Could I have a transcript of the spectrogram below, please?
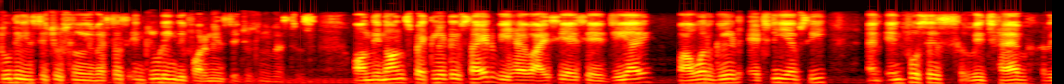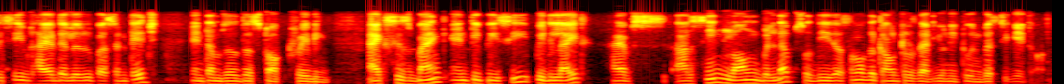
to the institutional investors, including the foreign institutional investors. On the non-speculative side, we have ICICI GI, Power Grid, HDFC, and Infosys, which have received higher delivery percentage in terms of the stock trading. Axis Bank, NTPC, Pidilite have are seeing long build-up, so these are some of the counters that you need to investigate on.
